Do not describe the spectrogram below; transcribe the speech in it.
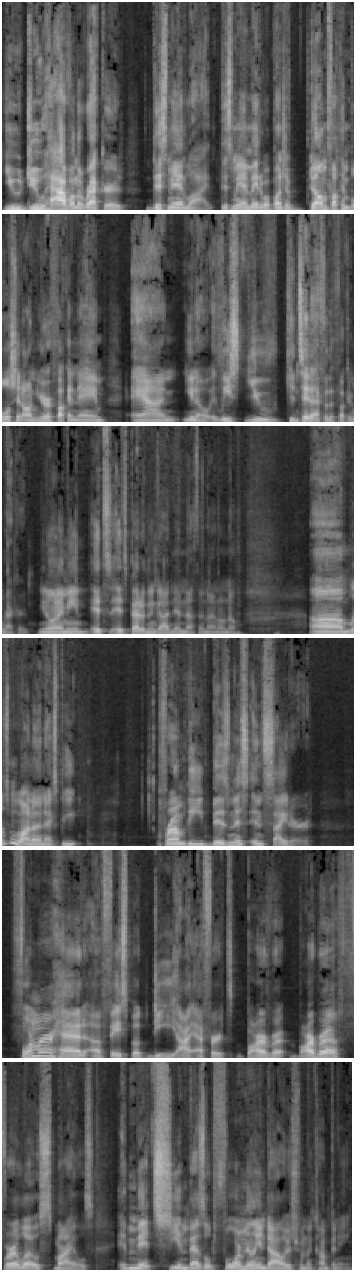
you do have on the record this man lied. This man made up a bunch of dumb fucking bullshit on your fucking name. And you know, at least you can say that for the fucking record. You know what I mean? It's it's better than goddamn nothing. I don't know. Um, let's move on to the next beat from the Business Insider. Former head of Facebook DEI efforts, Barbara, Barbara Furlow Smiles, admits she embezzled $4 million from the company.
